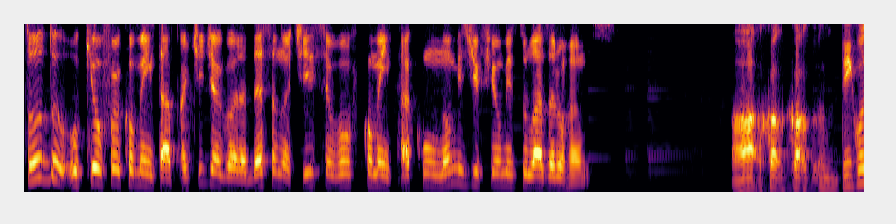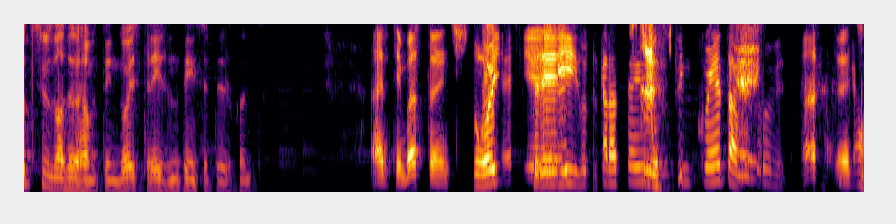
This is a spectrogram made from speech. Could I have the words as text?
Tudo o que eu for comentar a partir de agora dessa notícia, eu vou comentar com nomes de filmes do Lázaro Ramos. Ó, qual- qual- tem quantos filmes o Lázaro Ramos? Tem dois, três? Não tenho certeza quantos. Ah, ele tem bastante. Dois, É, três, o cara tem uns 50 filmes. Bastante.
